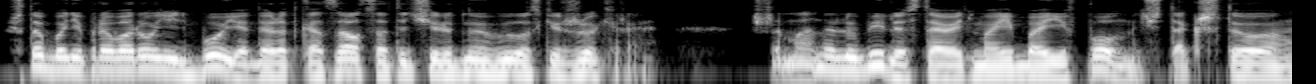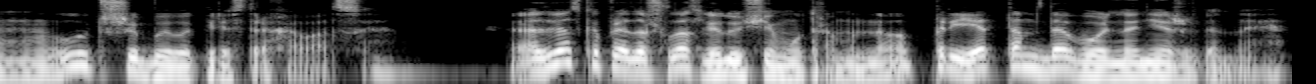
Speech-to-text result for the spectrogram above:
Чтобы не проворонить бой, я даже отказался от очередной вылазки Джокера. Шаманы любили ставить мои бои в полночь, так что лучше было перестраховаться. Развязка произошла следующим утром, но при этом довольно неожиданная.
